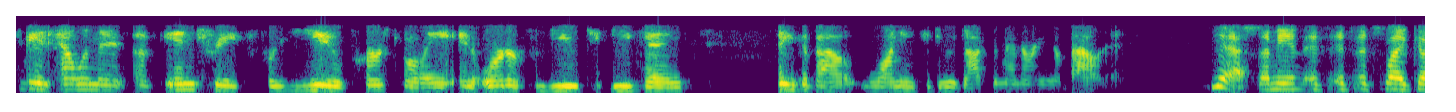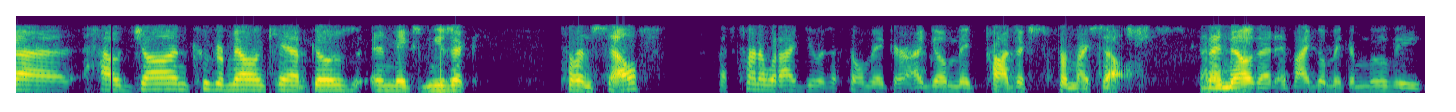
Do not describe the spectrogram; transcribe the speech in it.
to be an element of intrigue for you personally in order for you to even think about wanting to do a documentary about it. Yes, I mean it's it's it's like uh how John Cougar Mellencamp goes and makes music for himself. That's kind of what I do as a filmmaker. I go make projects for myself, and I know that if I go make a movie,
